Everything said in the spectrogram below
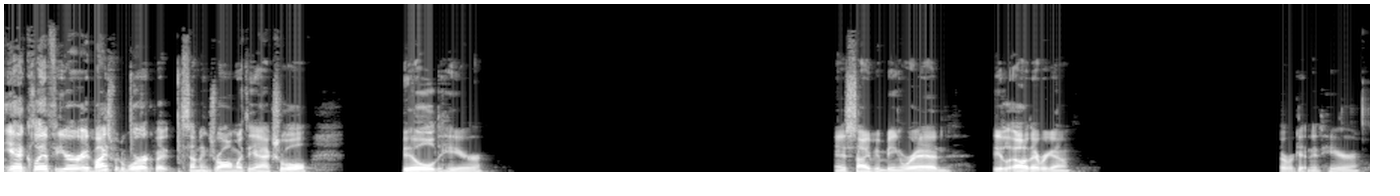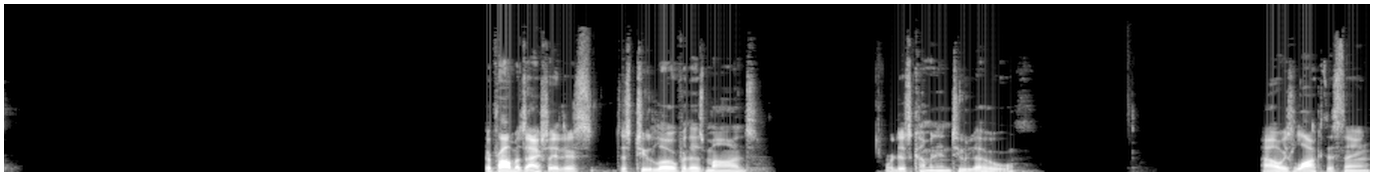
Yeah, Cliff, your advice would work, but something's wrong with the actual build here. And it's not even being read. Oh, there we go. So we're getting it here. The problem is actually there's just too low for those mods. We're just coming in too low. I always lock this thing.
